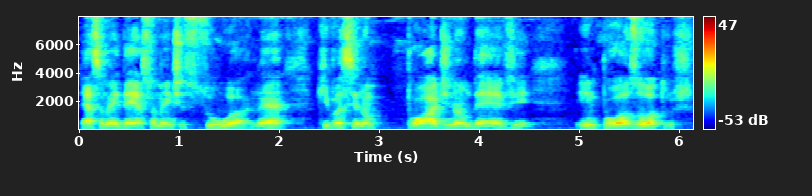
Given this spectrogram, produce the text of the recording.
essa é uma ideia somente sua, né? que você não pode, não deve impor aos outros.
